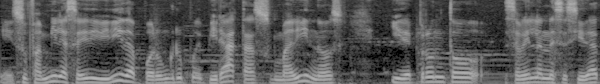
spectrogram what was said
eh, su familia se ve dividida por un grupo de piratas submarinos y de pronto se ve la necesidad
